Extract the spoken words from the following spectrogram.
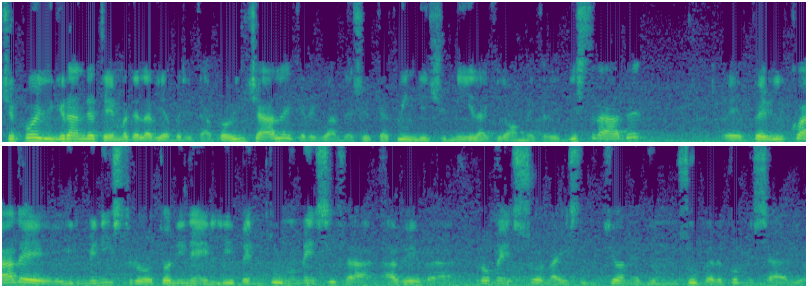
C'è poi il grande tema della viabilità provinciale che riguarda circa 15.000 km di strade eh, per il quale il ministro Toninelli 21 mesi fa aveva promesso la istituzione di un super commissario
